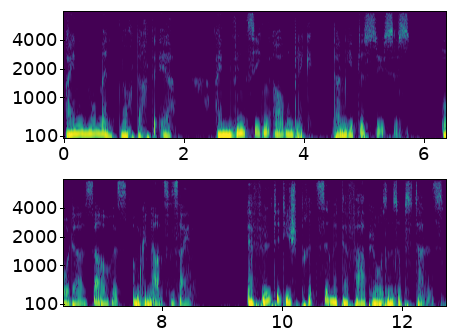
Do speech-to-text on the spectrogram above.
Einen Moment noch, dachte er, einen winzigen Augenblick, dann gibt es Süßes. Oder Saures, um genau zu sein. Er füllte die Spritze mit der farblosen Substanz.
